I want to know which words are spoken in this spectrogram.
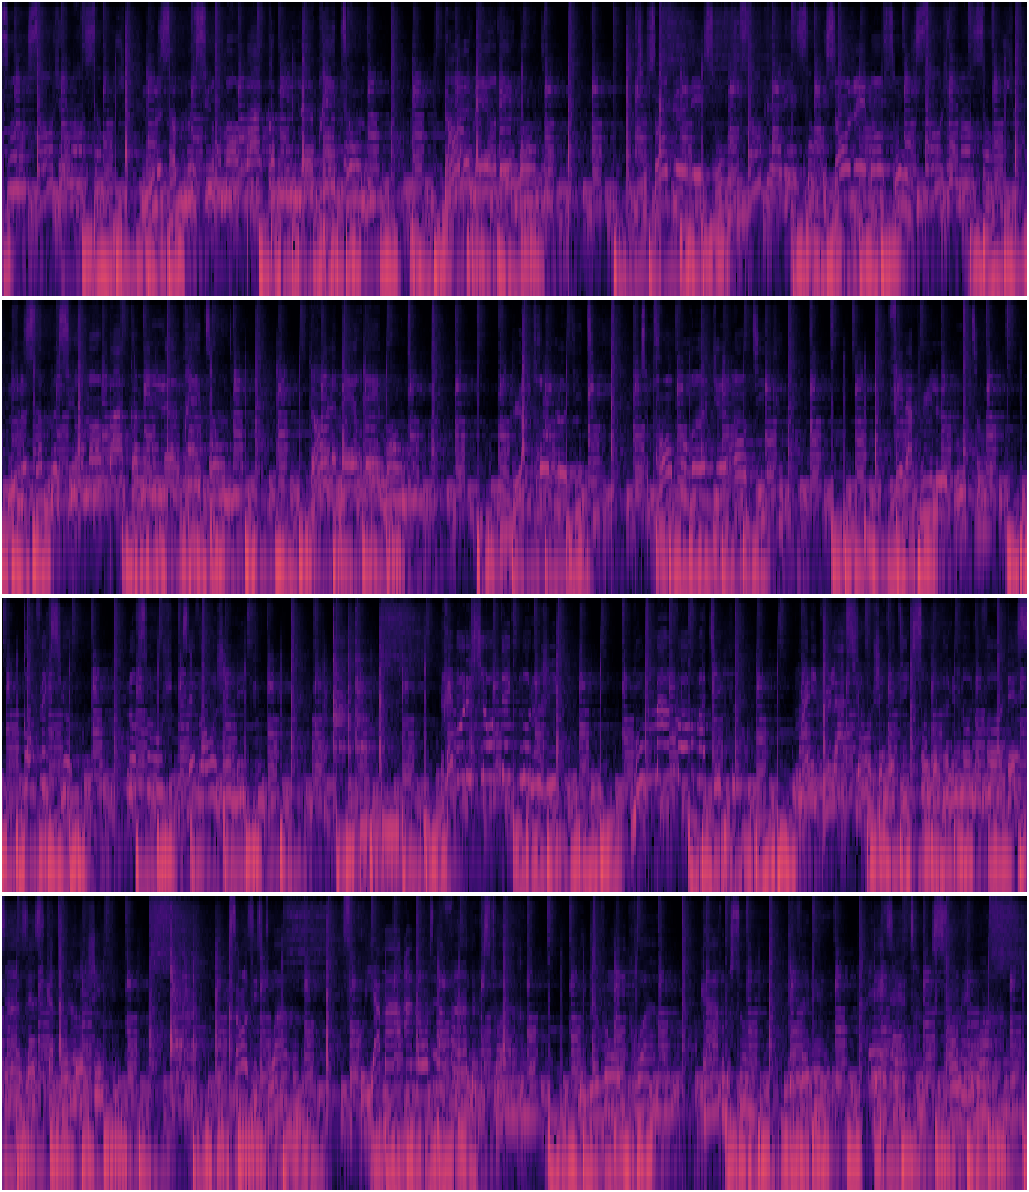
et. Nous ne sommes sûrement pas comme ils le prétendent, dans le meilleur des mondes. Ce sont que des songes, des songes et mensonges. Nous ne sommes sûrement pas comme ils le prétendent, dans le meilleur des mondes. L'homme troglodyte se prend pour un dieu antique fait la pluie le beau temps, confectionne songes évangéliques. Révolution technologique, boom informatique, manipulation génétique sont devenus nos nouveaux dessins eschatologiques. Sans histoire, Fukuyama annonce la fin de l'histoire. Nous devons y croire, car nous sommes devenus des êtres sans mémoire.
